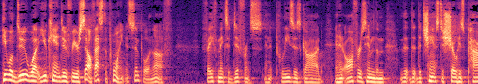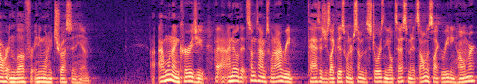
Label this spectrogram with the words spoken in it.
He will do what you can't do for yourself. That's the point. It's simple enough. Faith makes a difference and it pleases God and it offers him the, the, the chance to show his power and love for anyone who trusts in him. I, I want to encourage you. I, I know that sometimes when I read passages like this one or some of the stories in the Old Testament, it's almost like reading Homer.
